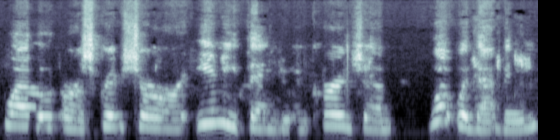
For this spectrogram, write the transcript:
quote or a scripture or anything to encourage them, what would that be?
